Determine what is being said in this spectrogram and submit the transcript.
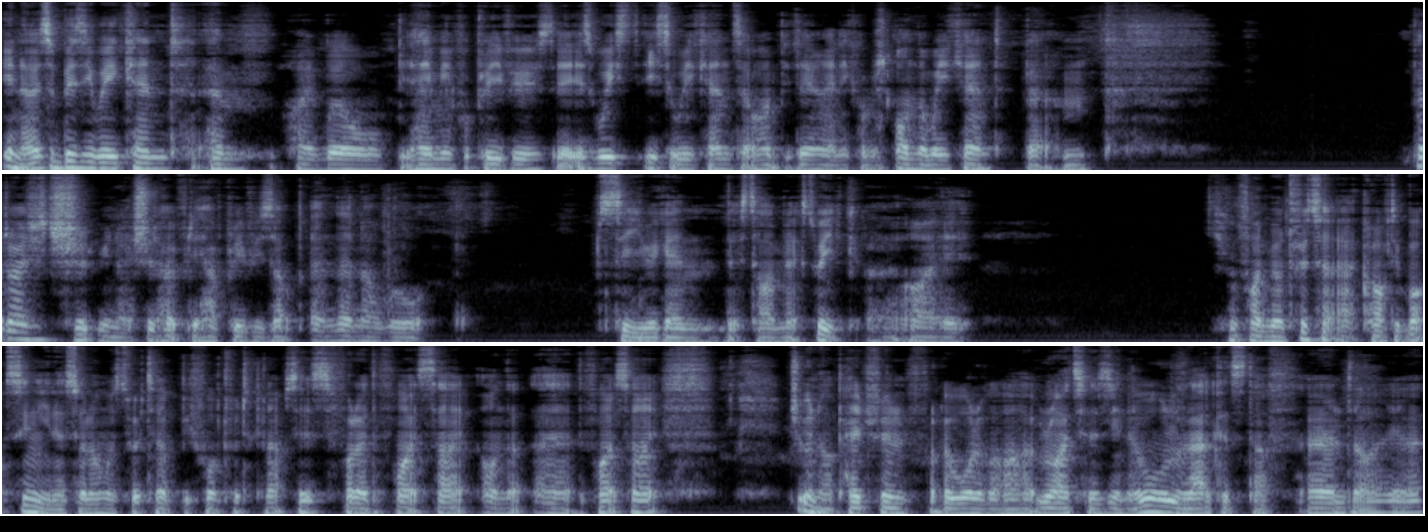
you know, it's a busy weekend. Um, I will be aiming for previews. It is Easter weekend, so I won't be doing any coverage on the weekend. But um, but I should, you know, should hopefully have previews up, and then I will see you again this time next week. Uh, I you can find me on Twitter at Crafty Boxing. You know, so long as Twitter before Twitter collapses. Follow the fight site on the uh, the fight site. Join our Patreon. Follow all of our writers. You know, all of that good stuff. And I uh,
